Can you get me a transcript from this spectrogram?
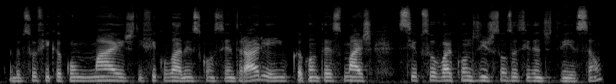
Portanto, a pessoa fica com mais dificuldade em se concentrar e aí o que acontece mais se a pessoa vai conduzir são os acidentes de viação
